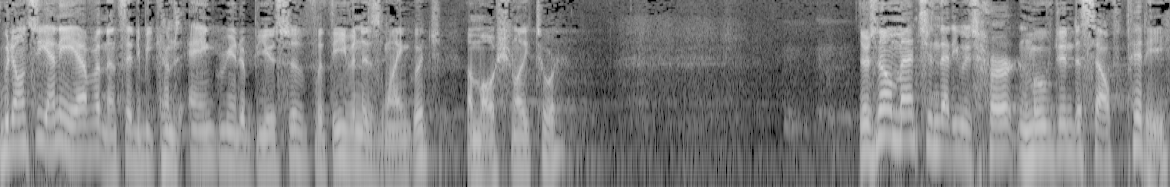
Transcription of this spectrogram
We don't see any evidence that he becomes angry and abusive with even his language emotionally to her. There's no mention that he was hurt and moved into self-pity.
